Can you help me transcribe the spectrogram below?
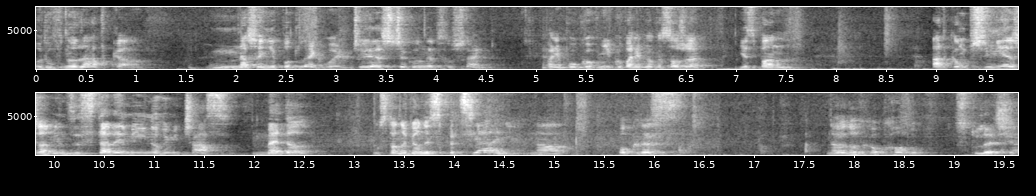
równolatka naszej niepodległej, czuję szczególne wzruszenie. Panie pułkowniku, panie profesorze, jest pan arką przymierza między starymi i nowymi czasy. Medal ustanowiony specjalnie na okres narodowych obchodów stulecia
